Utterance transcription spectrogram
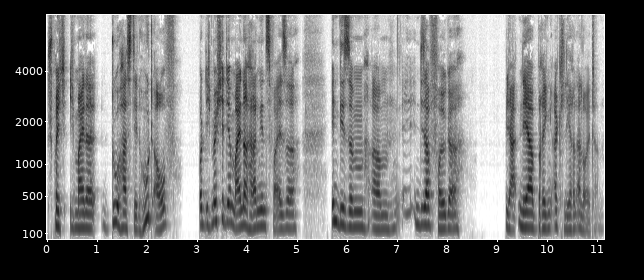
Sprich, ich meine, du hast den Hut auf und ich möchte dir meine Herangehensweise in diesem, ähm, in dieser Folge ja, näher bringen, erklären, erläutern.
